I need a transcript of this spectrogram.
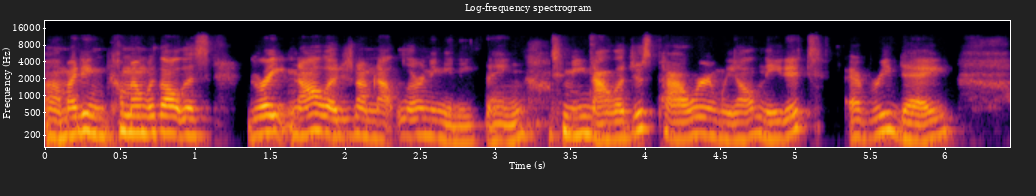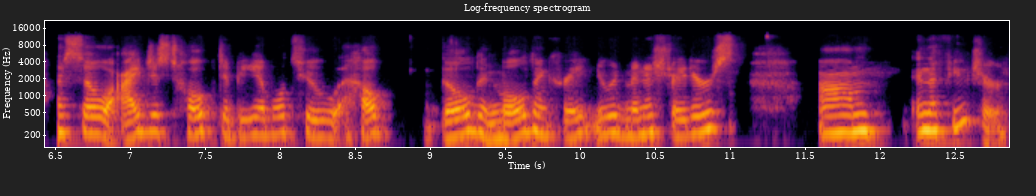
um, I didn't come in with all this great knowledge and I'm not learning anything. To me, knowledge is power, and we all need it every day. So I just hope to be able to help build and mold and create new administrators um, in the future.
